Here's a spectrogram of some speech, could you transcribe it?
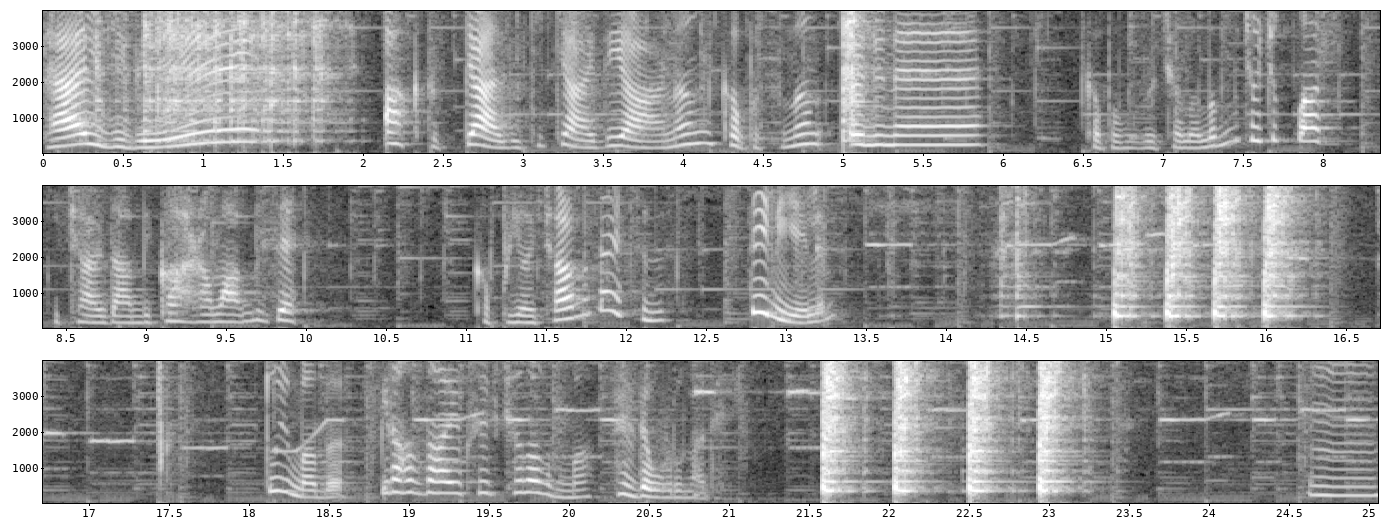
sel gibi aktık geldik hikaye diyarının kapısının önüne. Kapımızı çalalım mı çocuklar? İçeriden bir kahraman bize kapıyı açar mı dersiniz? Deneyelim. Duymadı. Biraz daha yüksek çalalım mı? Siz de vurun hadi. Hmm,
